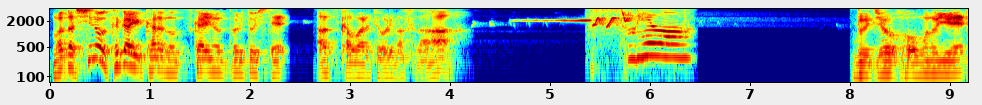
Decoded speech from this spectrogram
また死の世界からの使いの鳥として扱われておりますな。それは。武情報者ゆえ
